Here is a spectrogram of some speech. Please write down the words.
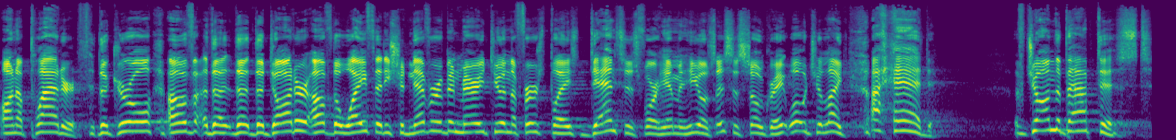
on a platter. The girl of the, the, the daughter of the wife that he should never have been married to in the first place dances for him. And he goes, This is so great. What would you like? A head of John the Baptist.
